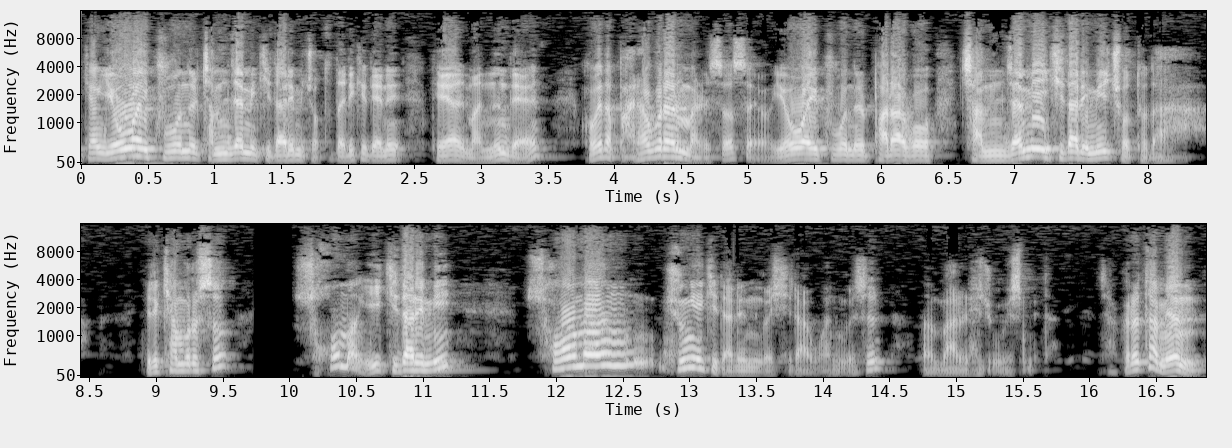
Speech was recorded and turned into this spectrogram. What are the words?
그냥 여호와의 구원을 잠잠히 기다림이 좋다 이렇게 되는 돼야 맞는데 거기다 바라고라는 말을 썼어요. 여호와의 구원을 바라고 잠잠히 기다림이 좋도다. 이렇게 함으로써 소망 이 기다림이 소망 중에 기다리는 것이라고 하는 것을 말을 해주고 있습니다. 자 그렇다면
